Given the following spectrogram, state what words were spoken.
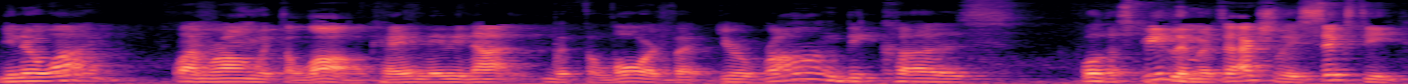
You know why? Well, I'm wrong with the law, okay? Maybe not with the Lord, but you're wrong because, well, the speed limit's actually 60.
